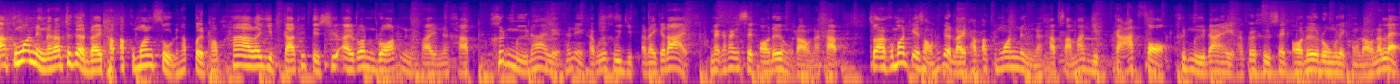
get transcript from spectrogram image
อากูมอนหนึ่งนะครับ ถ้าเกิดไรทับอากูมอนศูนย์นะครับเปิดท็อปห้าแล้วหยิบการ์ดที่ติดชื่อไอรอนรอดหนึ่งใบนะครับ ขึ้นมือได้เลยนั่นเองครับ ก็คือหยิบอะไรก็ได้ แม้กระทั่งเซตออเดอร์ของเรานะครับ ส่วนอากูมอนเกตสองถ้าเกิดไรทับอากูมอนหนึ่งนะครับ สามารถหยิบการ์ดฟอกขึ้นมือได้ครับ ก็คือเซตออเดอร์โรงเหล็กของเรานั่นแหละ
